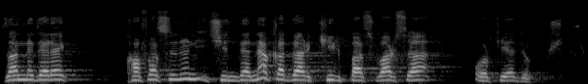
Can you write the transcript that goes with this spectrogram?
zannederek kafasının içinde ne kadar kirpas varsa ortaya dökmüştür.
